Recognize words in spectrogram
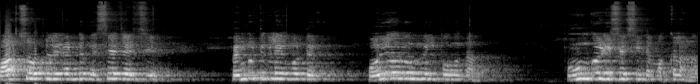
വാട്സാപ്പിൽ രണ്ട് മെസ്സേജ് അയച്ച് പെൺകുട്ടികളെയും കൊണ്ട് ഓരോ റൂമിൽ പോകുന്ന പൂങ്കൊഴി ശശിന്റെ മക്കളാണ്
